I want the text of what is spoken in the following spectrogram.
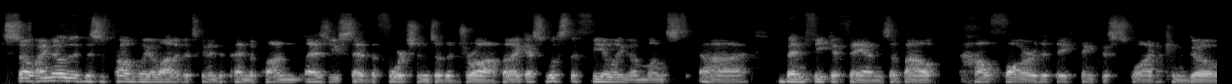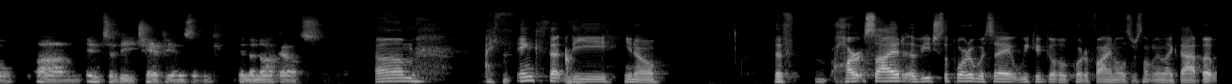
So I know that this is probably a lot of it's going to depend upon, as you said, the fortunes of the draw. But I guess what's the feeling amongst uh, Benfica fans about how far that they think this squad can go um, into the Champions League in the knockouts? Um, I think that the you know the heart side of each supporter would say we could go quarterfinals or something like that. But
